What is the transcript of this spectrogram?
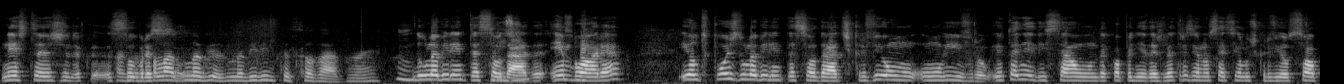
nestas uh, sobre a falar do labirinto da saudade, não é? Hum. Do labirinto da saudade, embora ele depois do labirinto da saudade escreveu um, um, livro. Eu tenho a edição da Companhia das Letras, eu não sei se ele o escreveu só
